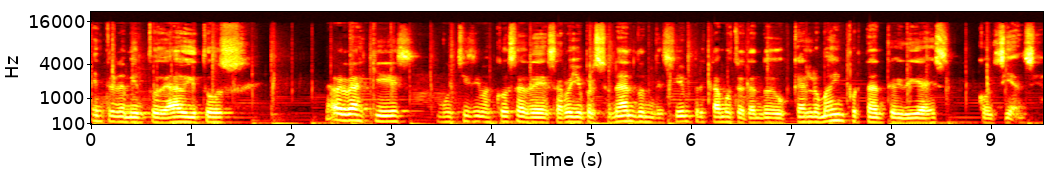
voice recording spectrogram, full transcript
entrenamiento de hábitos. La verdad es que es muchísimas cosas de desarrollo personal donde siempre estamos tratando de buscar lo más importante hoy día es conciencia.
